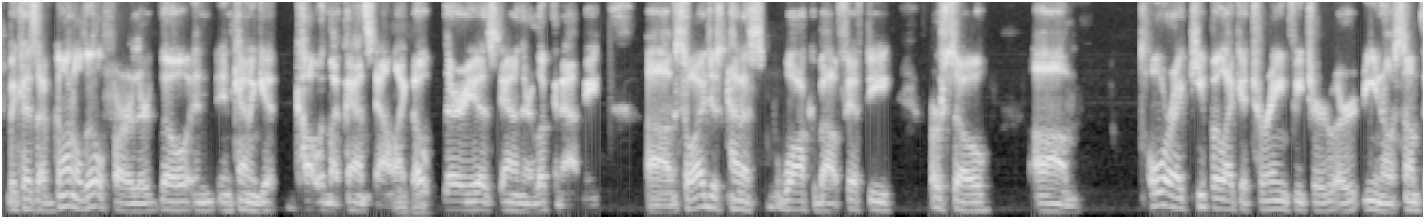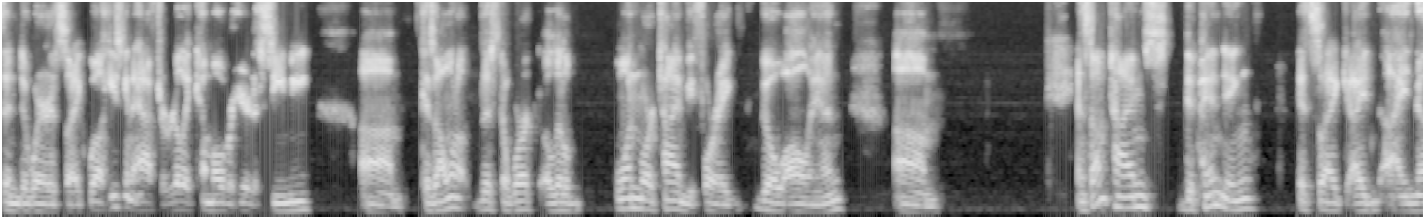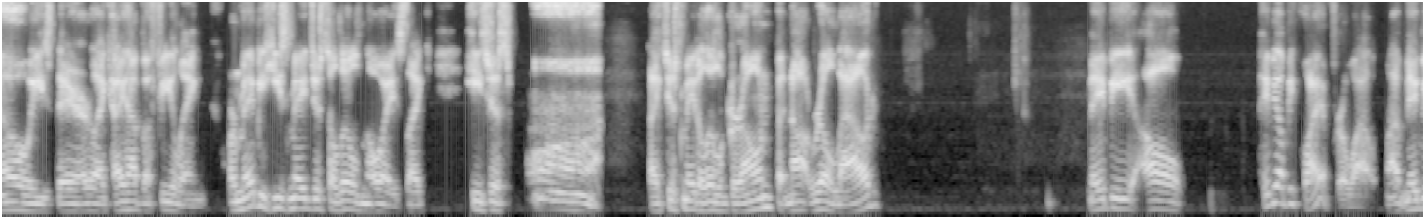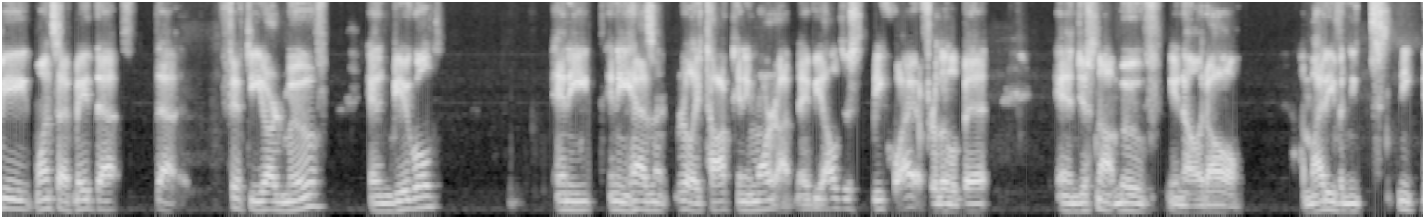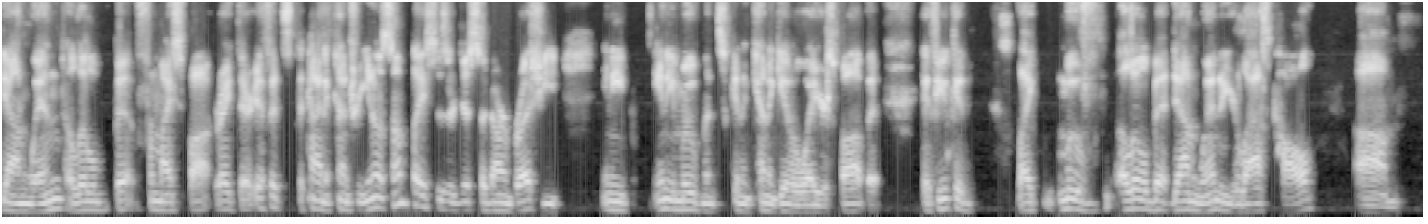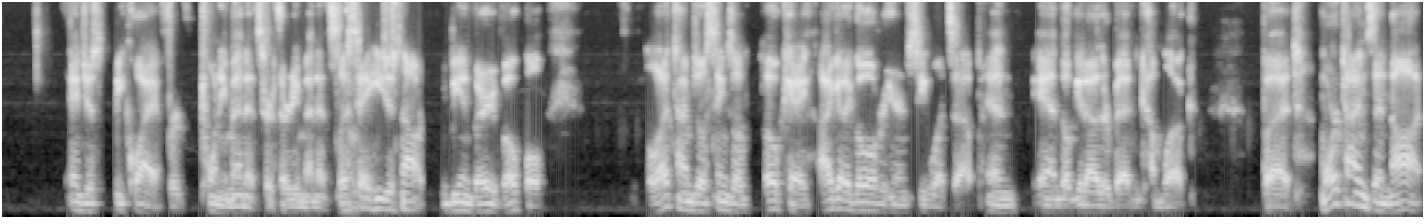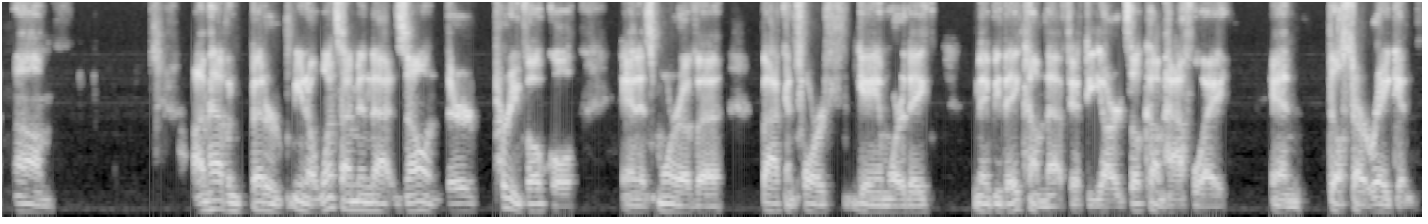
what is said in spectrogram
because I've gone a little farther though, and, and kind of get caught with my pants down, like, oh, there he is down there looking at me. Um, so I just kind of walk about fifty or so. Um, or I keep it like a terrain feature or you know something to where it's like, well, he's going to have to really come over here to see me Um, because um, I want this to work a little one more time before I go all in. Um, and sometimes, depending, it's like I I know he's there. Like I have a feeling, or maybe he's made just a little noise. Like he's just uh, like just made a little groan, but not real loud. Maybe I'll maybe I'll be quiet for a while. Uh, maybe once I've made that that 50 yard move and bugled and he and he hasn't really talked anymore, uh, maybe I'll just be quiet for a little bit and just not move, you know, at all. I might even sneak downwind a little bit from my spot right there if it's the kind of country. You know, some places are just so darn brushy. Any any movement's going to kind of give away your spot. But if you could like move a little bit downwind of your last call, um, and just be quiet for 20 minutes or 30 minutes. Let's say he's just not being very vocal. A lot of times those things will, okay, I got to go over here and see what's up. And, and they'll get out of their bed and come look. But more times than not, um, I'm having better, you know, once I'm in that zone, they're pretty vocal and it's more of a back and forth game where they, maybe they come that 50 yards, they'll come halfway and they'll start raking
